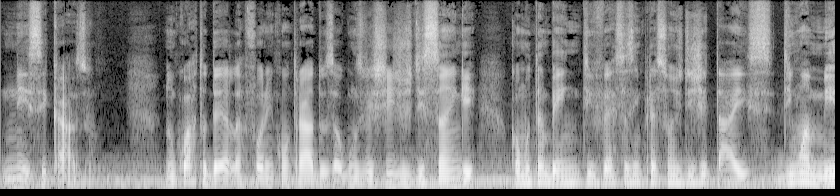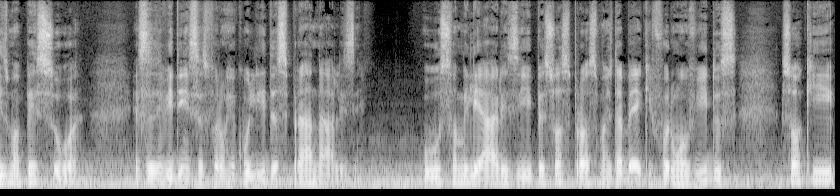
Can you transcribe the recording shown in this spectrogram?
nesse caso. No quarto dela foram encontrados alguns vestígios de sangue, como também diversas impressões digitais de uma mesma pessoa. Essas evidências foram recolhidas para análise. Os familiares e pessoas próximas da Beck foram ouvidos, só que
